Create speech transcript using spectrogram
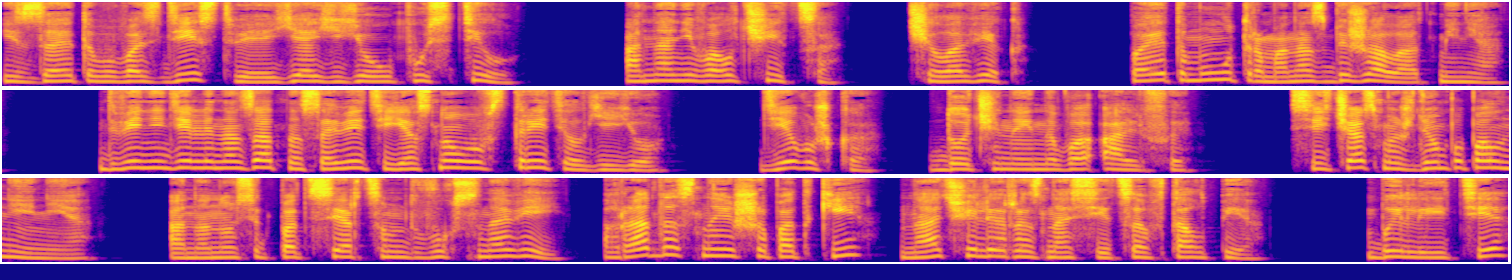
Из-за этого воздействия я ее упустил. Она не волчица, человек. Поэтому утром она сбежала от меня. Две недели назад на совете я снова встретил ее. Девушка, дочь Нейного Альфы. Сейчас мы ждем пополнения. Она носит под сердцем двух сыновей. Радостные шепотки начали разноситься в толпе. Были и те,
